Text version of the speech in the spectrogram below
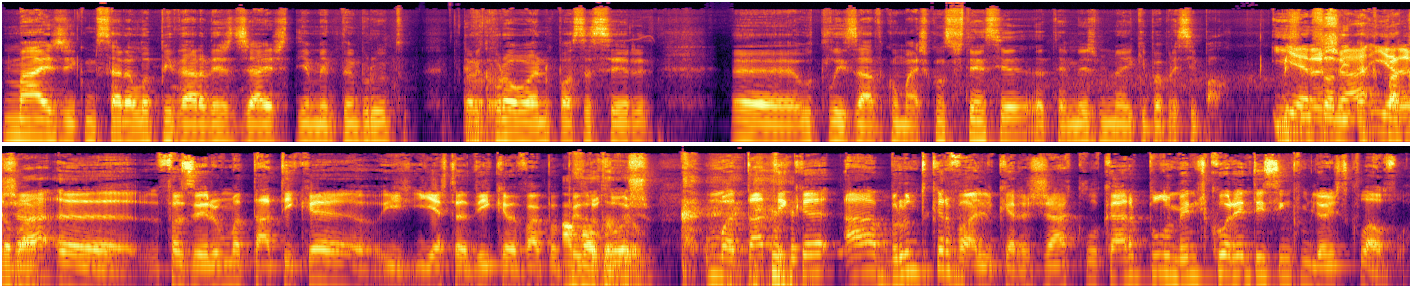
mais e começar a lapidar desde já este diamante em bruto para é que para o ano possa ser eh, utilizado com mais consistência, até mesmo na equipa principal. E era já, e era já eh, fazer uma tática, e, e esta dica vai para Pedro Roxo, uma tática a Bruno de Carvalho, que era já colocar pelo menos 45 milhões de cláusula.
